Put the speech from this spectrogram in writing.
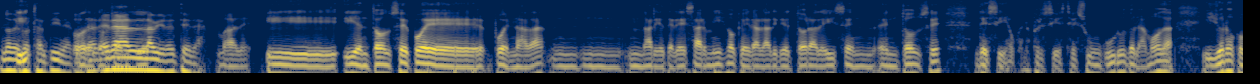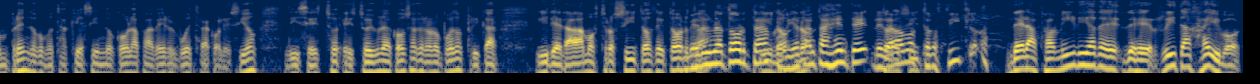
No de Y- Constantina, era Constantina. la violetera. Vale, y, y entonces pues pues nada, María Teresa Armijo, que era la directora de ICE en- entonces, decía, bueno, pero si este es un gurú de la moda y yo no comprendo cómo está aquí haciendo cola para ver vuestra colección. Dice, esto esto es una cosa que no lo puedo explicar. Y le dábamos trocitos de En torta. vez de una torta, y como no- había no- tanta gente, le dábamos trocitos. de la familia de, de Rita Hayworth.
